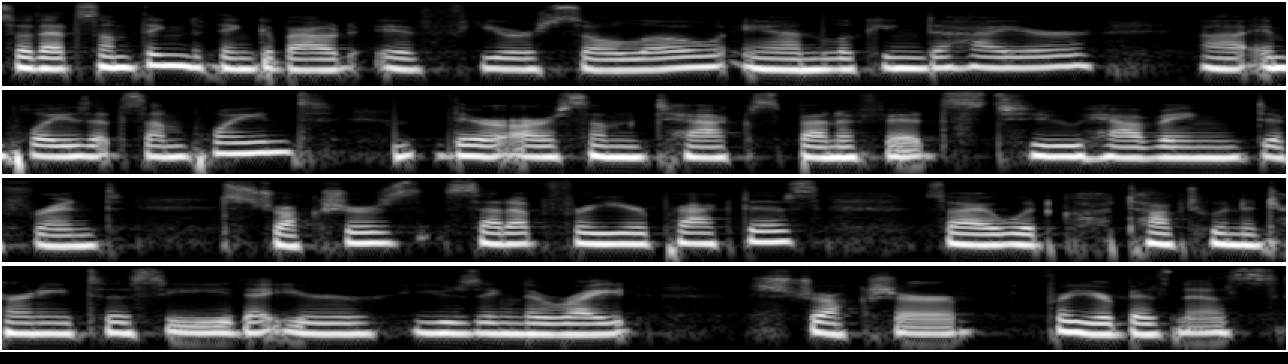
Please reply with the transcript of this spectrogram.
So that's something to think about if you're solo and looking to hire uh, employees at some point. There are some tax benefits to having different structures set up for your practice. So I would talk to an attorney to see that you're using the right structure for your business.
